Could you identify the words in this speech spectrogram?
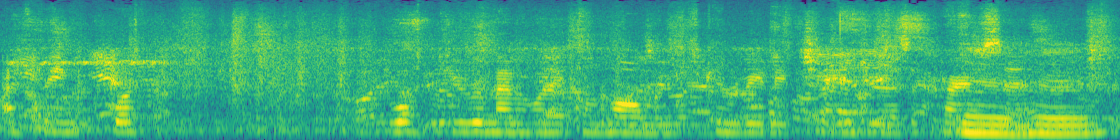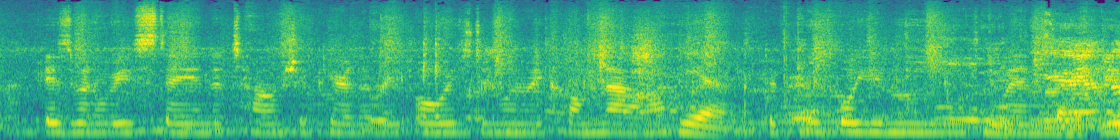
I think what what you remember when you come home and what can really change you as a person mm-hmm. is when we stay in the township here that we always do when we come now. Yeah. The people you meet when you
